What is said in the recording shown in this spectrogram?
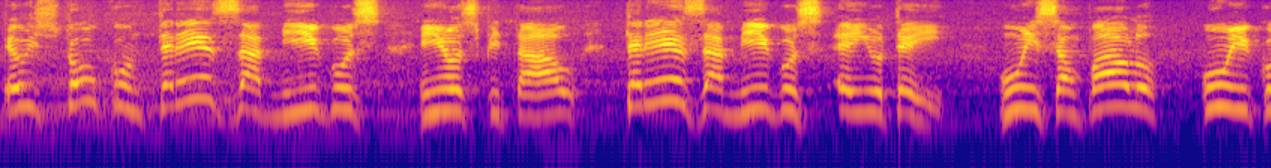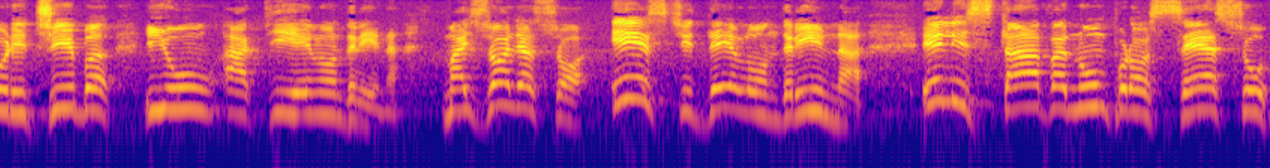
Eu estou com três amigos em hospital, três amigos em UTI. Um em São Paulo, um em Curitiba e um aqui em Londrina. Mas olha só, este de Londrina, ele estava num processo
